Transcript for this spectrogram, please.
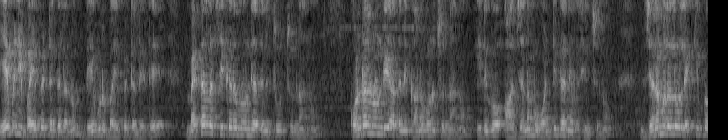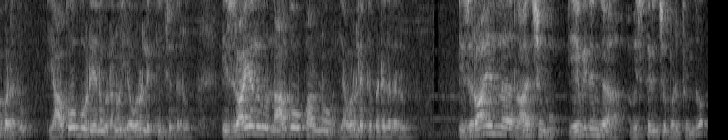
ఏమని భయపెట్టగలను దేవుడు భయపెట్టలేదే? మెటల శిఖరం నుండి అతని చూచున్నాను. కొండల నుండి అతని కనుగొనుచున్నాను. ఇదిగో ఆ జనము ఒంటిగా నివసించును. జనములలో లెక్కింపబడరు. యాకోబు రేణువులను ఎవరు లెక్కించెదరు? ఇజ్రాయెలు నాలుగవ పాలను ఎవరు లెక్కపెట్టగలరు? ఇజ్రాయెల్ల రాజ్యము ఏ విధంగా విస్తరించబడుతుందో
